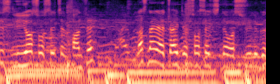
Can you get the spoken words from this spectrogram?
This is Leo sausage and fanfare. Last night I tried your sausage. That was really good.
